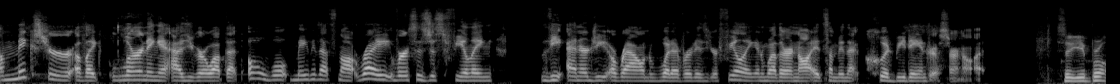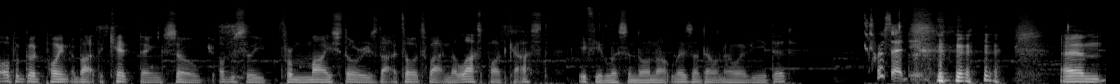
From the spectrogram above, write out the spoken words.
a mixture of like learning it as you grow up that oh well maybe that's not right versus just feeling the energy around whatever it is you're feeling and whether or not it's something that could be dangerous or not So you brought up a good point about the kid thing. So obviously, from my stories that I talked about in the last podcast, if you listened or not, Liz, I don't know whether you did. of course i did. um,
